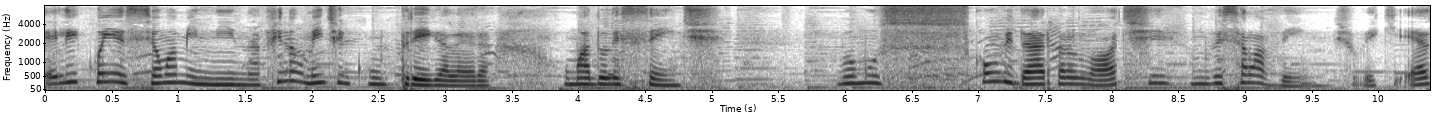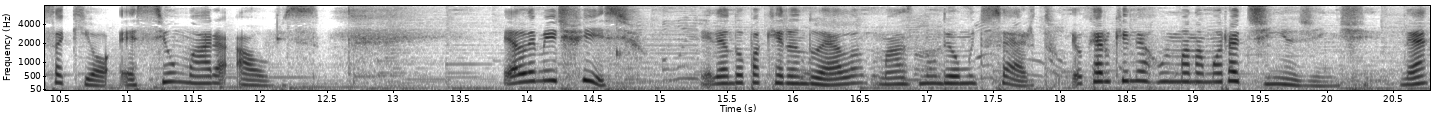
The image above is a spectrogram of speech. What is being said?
Ele conheceu uma menina. Finalmente encontrei, galera. Uma adolescente. Vamos convidar para o lote. Vamos ver se ela vem. Deixa eu ver aqui. Essa aqui, ó, é Silmara Alves. Ela é meio difícil. Ele andou paquerando ela, mas não deu muito certo. Eu quero que ele arrume uma namoradinha, gente, né?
